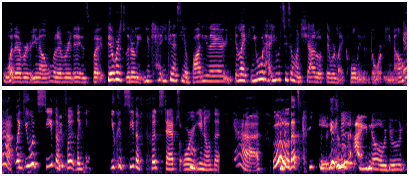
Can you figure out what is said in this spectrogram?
whatever you know whatever it is but there was literally you can't you can't see a body there and like you would ha- you would see someone's shadow if they were like holding the door you know Yeah, like you would see the foot, like you, you could see the footsteps or, you know, the, yeah. Ooh, that's creepy. I know dude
